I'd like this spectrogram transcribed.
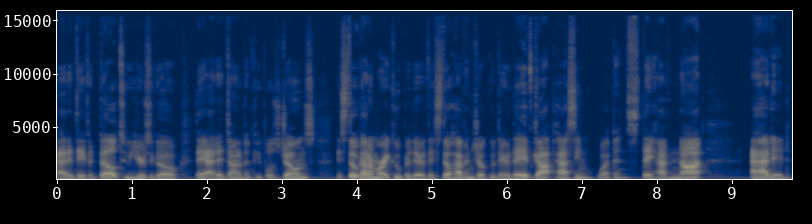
added David Bell. Two years ago, they added Donovan Peoples Jones. They still got Amari Cooper there. They still have Njoku there. They've got passing weapons. They have not added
